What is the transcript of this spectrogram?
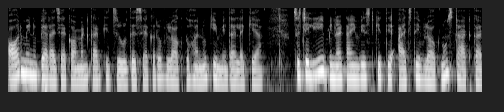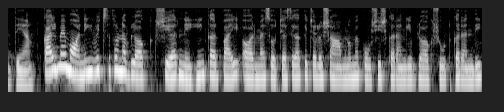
ਔਰ ਮੈਨੂੰ ਪਿਆਰਾ ਜਿਹਾ ਕਮੈਂਟ ਕਰਕੇ ਜਰੂਰ ਦੱਸਿਆ ਕਰੋ ਵਲੌਗ ਤੁਹਾਨੂੰ ਕਿਵੇਂ ਦਾ ਲੱਗਿਆ ਸੋ ਚਲਿਏ ਬਿਨਾਂ ਟਾਈਮ ਵੇਸਟ ਕੀਤੇ ਅੱਜ ਦੇ ਵਲੌਗ ਨੂੰ ਸਟਾਰਟ ਕਰਦੇ ਹਾਂ। ਕੱਲ ਮੈਂ ਮਾਰਨਿੰਗ ਵਿੱਚ ਤਾਂ ਤੁਹਾਡਾ ਵਲੌਗ ਸ਼ੇਅਰ ਨਹੀਂ ਕਰ ਪਾਈ ਔਰ ਮੈਂ ਸੋਚਿਆ ਸੀਗਾ ਕਿ ਚਲੋ ਸ਼ਾਮ ਨੂੰ ਮੈਂ ਕੋਸ਼ਿਸ਼ ਕਰਾਂਗੀ ਵਲੌਗ ਸ਼ੂਟ ਕਰਨ ਦੀ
